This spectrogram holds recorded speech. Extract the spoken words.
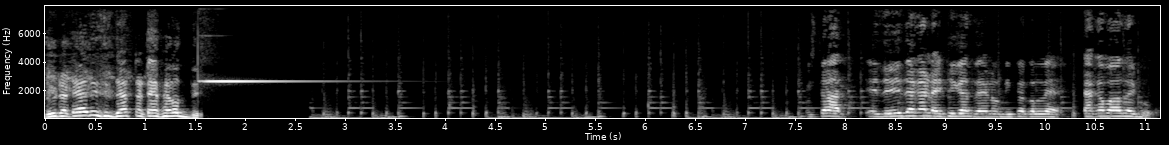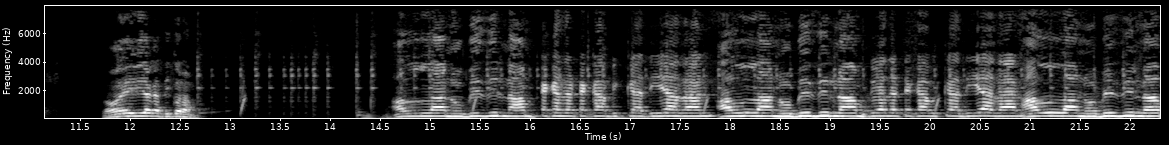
দুইটা টাকা দিছি দেড়টা টাকা ফেরত দে। উস্তাদ এই যে এই জায়গাটাই ঠিক আছে ভিক্ষা করলে টাকা পাওয়া যাইবো। এই জায়গা কি করাম। আল্লাহ নবীজির নাম এক হাজার টাকা ভিক্ষা দিয়া যান আল্লাহ নবীজির নাম দুই হাজার টাকা ভিক্ষা দিয়া যান আল্লাহ নবীজির নাম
